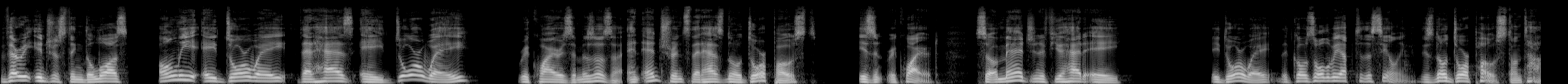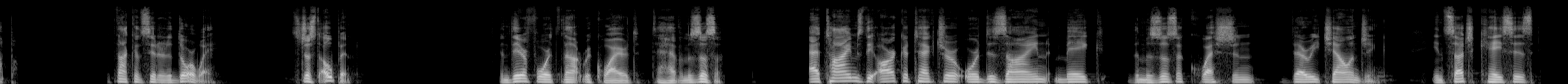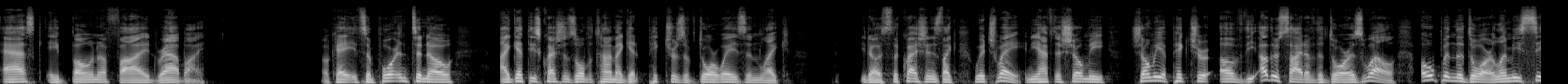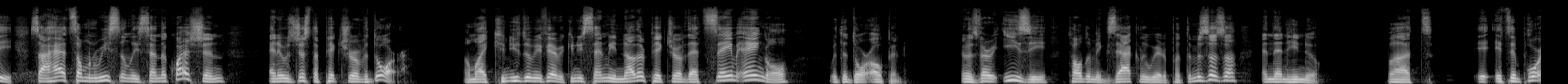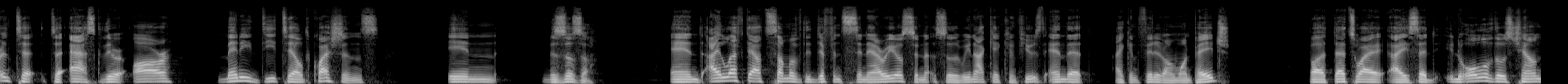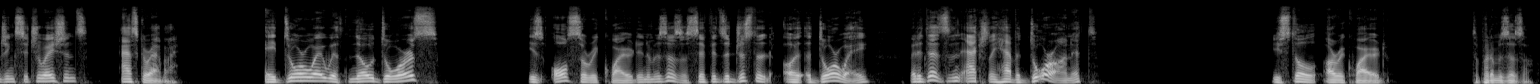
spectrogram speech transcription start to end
Very interesting. The laws only a doorway that has a doorway requires a mezuzah. An entrance that has no doorpost isn't required. So imagine if you had a a doorway that goes all the way up to the ceiling. There's no doorpost on top. It's not considered a doorway. It's just open. And therefore it's not required to have a mezuzah. At times the architecture or design make the mezuzah question very challenging. In such cases, ask a bona fide rabbi. Okay, it's important to know. I get these questions all the time. I get pictures of doorways and like, you know, it's the question is like which way, and you have to show me show me a picture of the other side of the door as well. Open the door, let me see. So I had someone recently send a question, and it was just a picture of a door. I'm like, can you do me a favor? Can you send me another picture of that same angle with the door open? It was very easy. Told him exactly where to put the mezuzah, and then he knew. But it's important to to ask. There are many detailed questions in mezuzah. And I left out some of the different scenarios so, so that we not get confused and that I can fit it on one page. But that's why I said in all of those challenging situations, ask a rabbi. A doorway with no doors is also required in a mezuzah. So if it's a, just a, a doorway, but it doesn't actually have a door on it, you still are required to put a mezuzah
